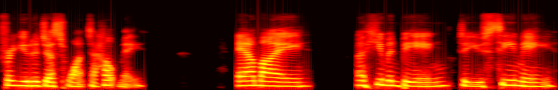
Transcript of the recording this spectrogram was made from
for you to just want to help me? Am I a human being? Do you see me?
